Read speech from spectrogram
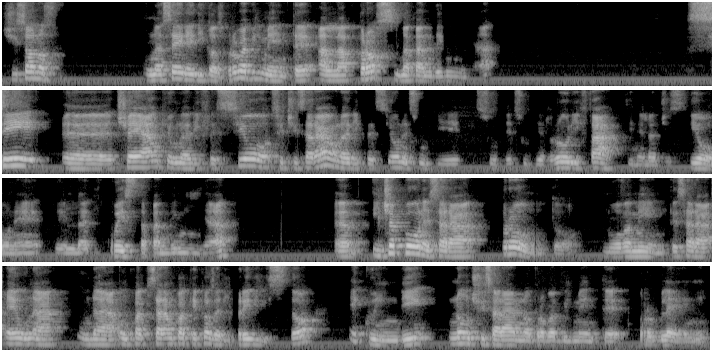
ci sono una serie di cose. Probabilmente alla prossima pandemia se eh, c'è anche una riflessione, se ci sarà una riflessione sugli, sugli, sugli errori fatti nella gestione del, di questa pandemia, eh, il Giappone sarà pronto nuovamente, sarà, una, una, un, sarà un qualche cosa di previsto e quindi non ci saranno probabilmente problemi.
